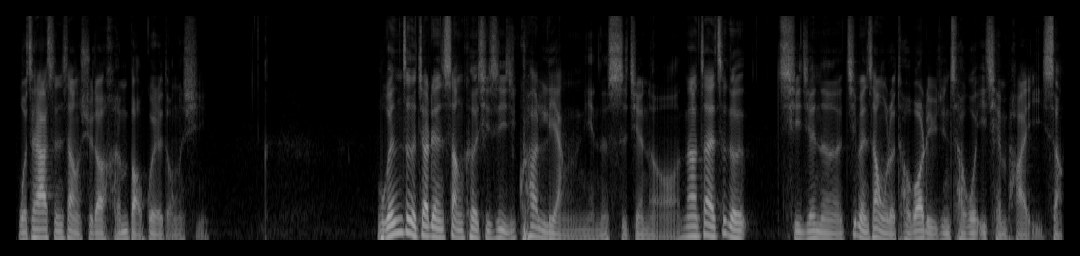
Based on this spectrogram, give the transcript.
我在他身上学到很宝贵的东西。我跟这个教练上课其实已经快两年的时间了哦。那在这个期间呢，基本上我的投报率已经超过一千趴以上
